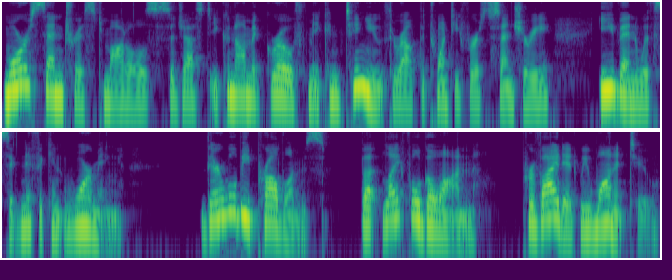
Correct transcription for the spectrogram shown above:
More centrist models suggest economic growth may continue throughout the 21st century, even with significant warming. There will be problems, but life will go on, provided we want it to.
